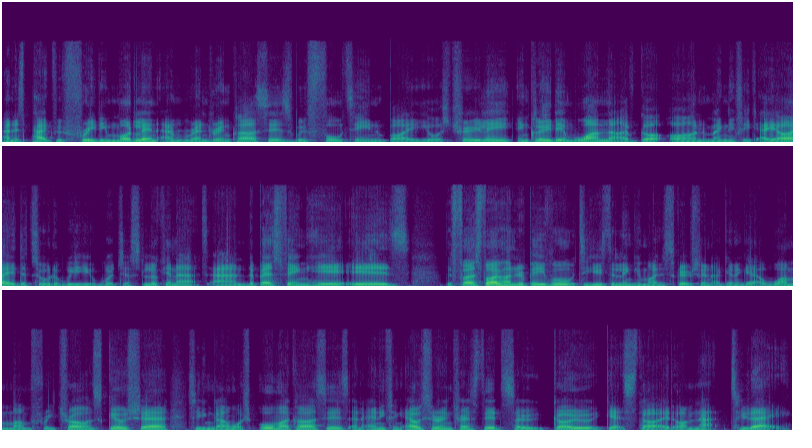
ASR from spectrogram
And it's packed with 3D modeling and rendering classes with 14 by yours truly, including one that I've got on Magnific AI, the tool that we were just looking at. And the best thing here is the first 500 people to use the link in my description are going to get a one month free trial on Skillshare. So you can go and watch all my classes and anything else you're interested. So go get started on that today.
